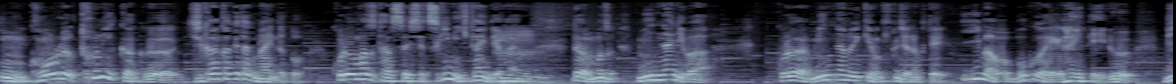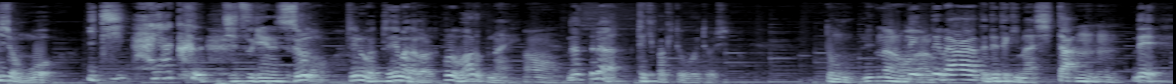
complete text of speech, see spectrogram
うん、これをとにかく時間かけたくないんだと。これをまず達成して次に行きたいんだよね。うんだからまずみんなには、これはみんなの意見を聞くんじゃなくて、今僕が描いているビジョンをいち早く実現するっていうのがテーマだから、これ悪くない。あだったら、テキパキと動いてほしい。と思うね？なるほどで、で、バーって出てきました。あうんうん。で、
